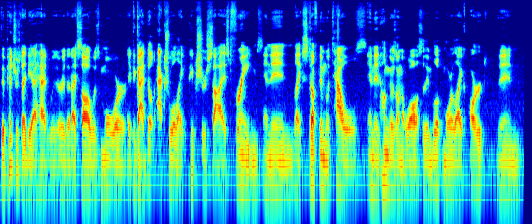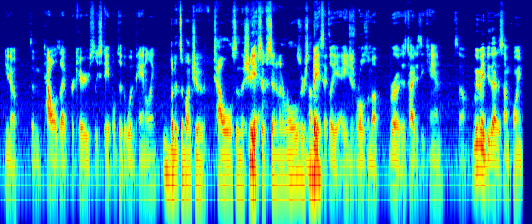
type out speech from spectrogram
the Pinterest idea I had was or that I saw was more like the guy built actual like picture sized frames and then like stuffed them with towels and then hung those on the wall so they look more like art than you know the towels I've precariously stapled to the wood paneling. But it's a bunch of towels in the shapes Yeah. of cinnamon rolls or something. Basically, yeah, he just rolls them up as tight as he can. So we may do that at some point.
